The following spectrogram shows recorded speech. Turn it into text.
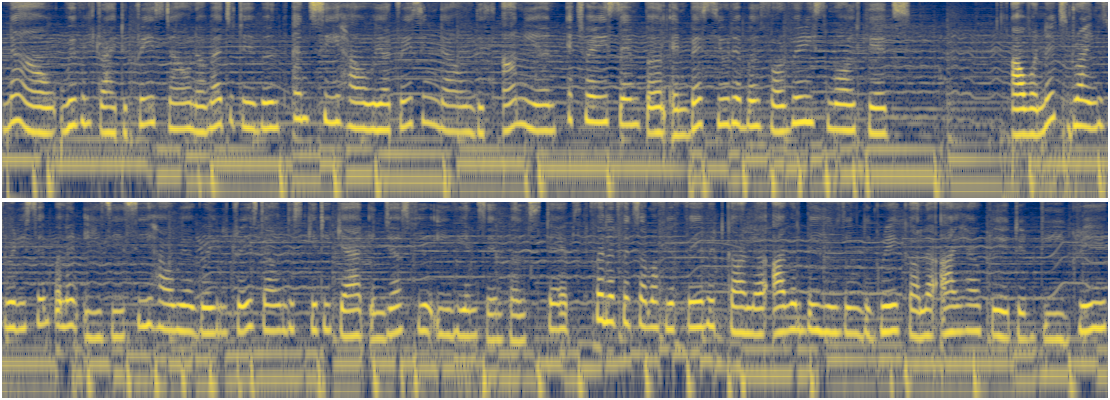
Now we will try to trace down a vegetable and see how we are tracing down this onion. It's very simple and best suitable for very small kids. Our next drawing is very simple and easy. See how we are going to trace down this kitty cat in just few easy and simple steps. Fill it with some of your favorite color. I will be using the grey color. I have created the grey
